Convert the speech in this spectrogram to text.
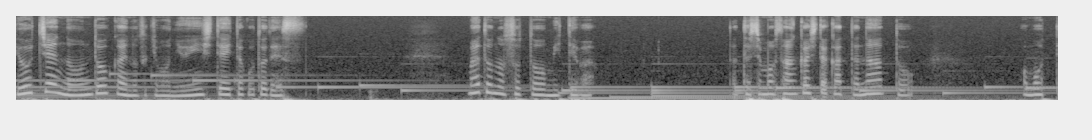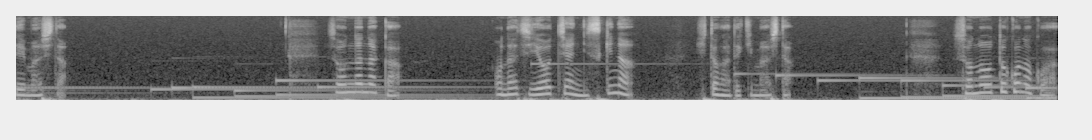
幼稚園の運動会の時も入院していたことです。窓の外を見ては私も参加したかったなと思っていました。そんな中同じ幼稚園に好きな人ができました。その男の子は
